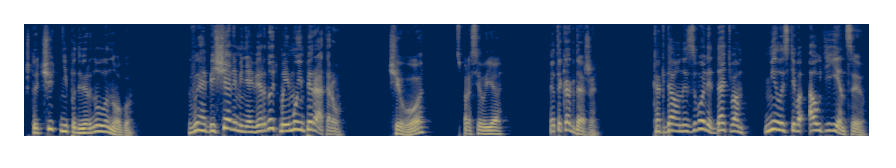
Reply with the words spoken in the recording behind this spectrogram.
что чуть не подвернула ногу. «Вы обещали меня вернуть моему императору!» «Чего?» – спросил я. «Это когда же?» «Когда он изволит дать вам милостиво аудиенцию».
